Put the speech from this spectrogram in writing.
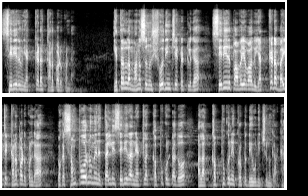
శరీరం ఎక్కడ కనపడకుండా ఇతరుల మనసును శోధించేటట్లుగా శరీరపు అవయవాలు ఎక్కడ బయట కనపడకుండా ఒక సంపూర్ణమైన తల్లి శరీరాన్ని ఎట్లా కప్పుకుంటుందో అలా కప్పుకునే కృప దేవుడిచ్చునుగాక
